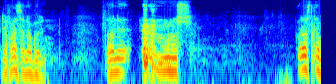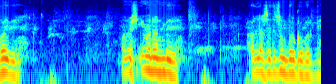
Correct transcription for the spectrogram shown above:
এটা ফয়সলা করেন। তাহলে মানুষ রাস্তা পাইবে, মানুষ ইমান আনবে, আল্লাহর সাথে সম্পর্ক করবে।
